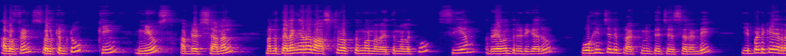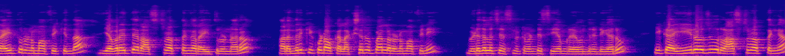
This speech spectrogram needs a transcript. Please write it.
Hello friends welcome to King News update channel మన తెలంగాణ రాష్ట్ర వ్యాప్తంగా ఉన్న రైతన్నలకు సీఎం రేవంత్ రెడ్డి గారు ఊహించని ప్రకటన అయితే చేశారండి. ఇప్పటికే రైతు రుణమాఫీ కింద ఎవరైతే రాష్ట్ర వ్యాప్తంగా రైతులు ఉన్నారో వారందరికీ కూడా ఒక లక్ష రూపాయల రుణమాఫీని విడుదల చేసినటువంటి సీఎం రేవంత్ రెడ్డి గారు. ఇక ఈరోజు రాష్ట్ర వ్యాప్తంగా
